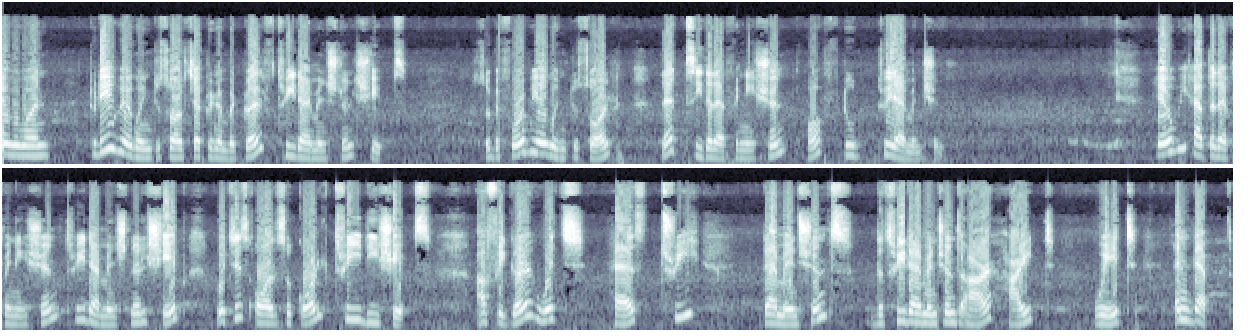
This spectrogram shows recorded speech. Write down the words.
everyone, today we are going to solve chapter number 12 three-dimensional shapes. So before we are going to solve, let's see the definition of two three dimension. Here we have the definition three-dimensional shape which is also called 3D shapes. A figure which has three dimensions. The three dimensions are height, weight and depth.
